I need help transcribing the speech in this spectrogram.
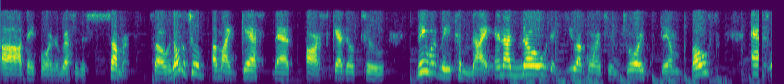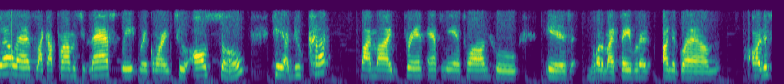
uh, I think, for the rest of the summer. So those are two of my guests that are scheduled to be with me tonight, and I know that you are going to enjoy them both, as well as, like I promised you last week, we're going to also hear a new cut by my friend Anthony Antoine, who is one of my favorite underground artists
